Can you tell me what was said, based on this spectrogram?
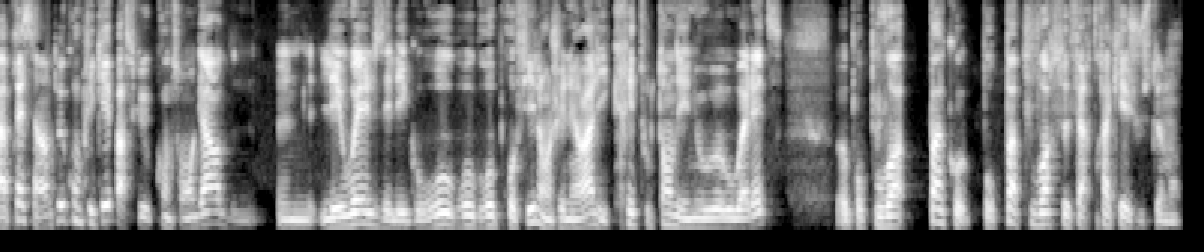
après c'est un peu compliqué parce que quand on regarde les whales et les gros gros gros profils, en général, ils créent tout le temps des nouveaux wallets pour pouvoir pas pour pas pouvoir se faire traquer justement.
